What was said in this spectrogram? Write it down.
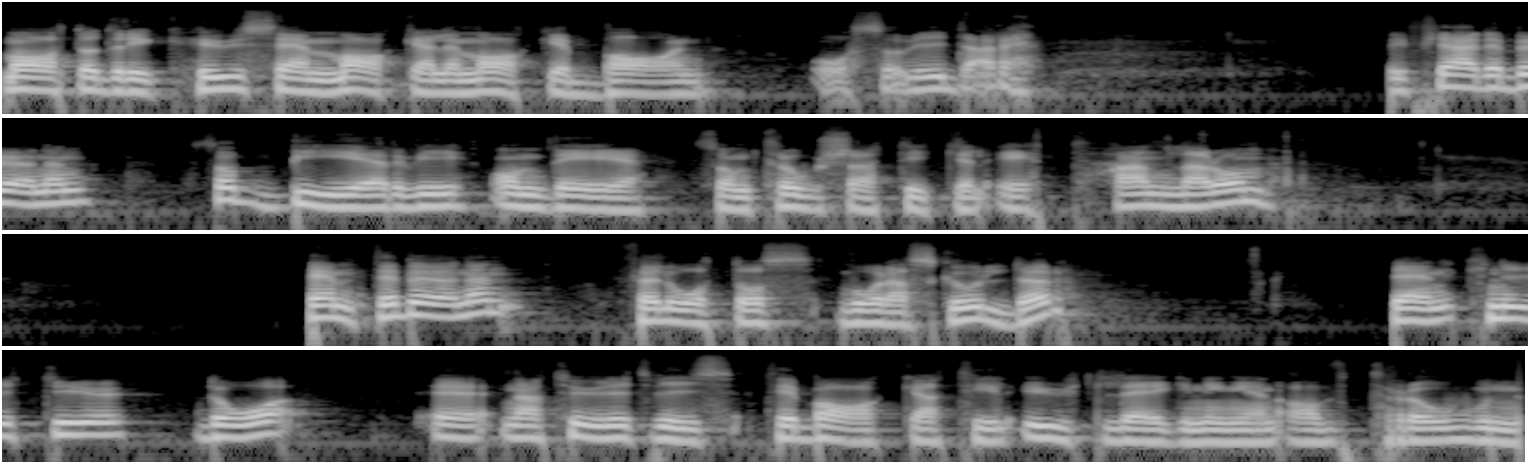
mat och dryck, hus, hem, maka eller make, barn och så vidare. I fjärde bönen så ber vi om det som trosartikel 1 handlar om. Femte bönen, förlåt oss våra skulder. Den knyter ju då eh, naturligtvis tillbaka till utläggningen av tron,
